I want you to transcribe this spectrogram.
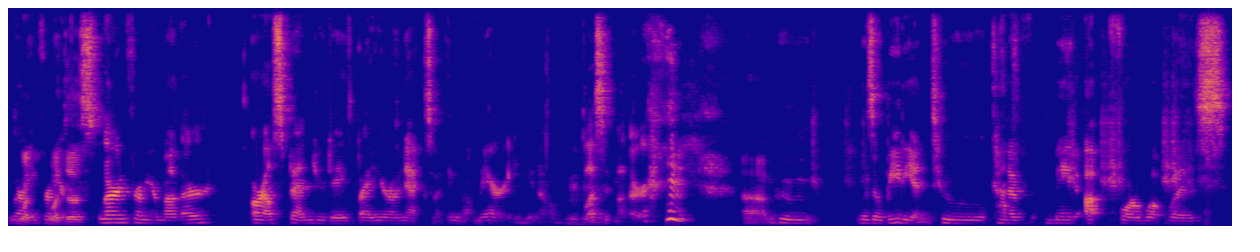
Learning What, from what your does learn from your mother, or else spend your days biting your own neck. So I think about Mary, you know, Mhm. Blessed Mother, um, who was obedient, who kind of made up for what was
